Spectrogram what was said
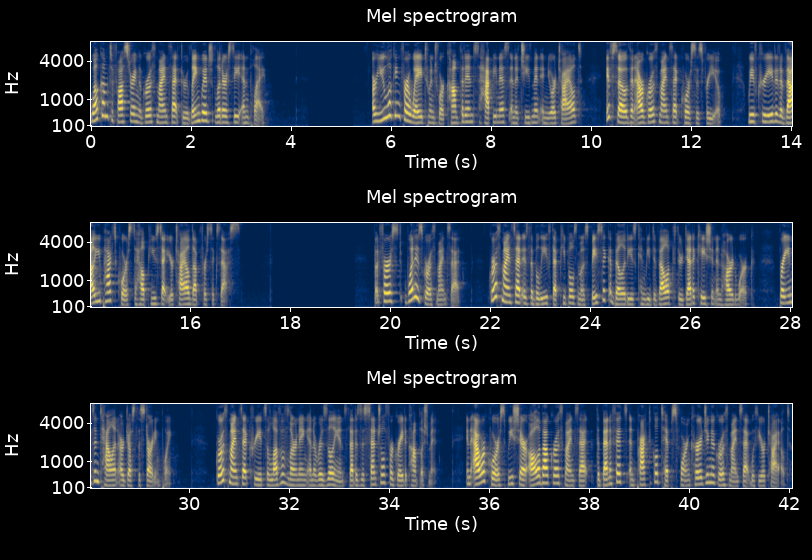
Welcome to Fostering a Growth Mindset through Language, Literacy, and Play. Are you looking for a way to ensure confidence, happiness, and achievement in your child? If so, then our Growth Mindset course is for you. We have created a value packed course to help you set your child up for success. But first, what is growth mindset? Growth mindset is the belief that people's most basic abilities can be developed through dedication and hard work. Brains and talent are just the starting point. Growth mindset creates a love of learning and a resilience that is essential for great accomplishment. In our course, we share all about growth mindset, the benefits, and practical tips for encouraging a growth mindset with your child.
